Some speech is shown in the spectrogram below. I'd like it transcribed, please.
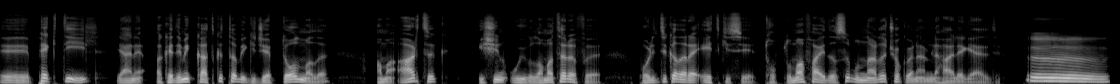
e, pek değil, yani akademik katkı tabii ki cepte olmalı ama artık işin uygulama tarafı, politikalara etkisi, topluma faydası bunlar da çok önemli hale geldi. Hmm.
